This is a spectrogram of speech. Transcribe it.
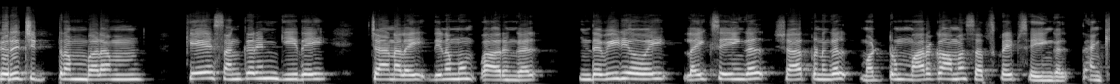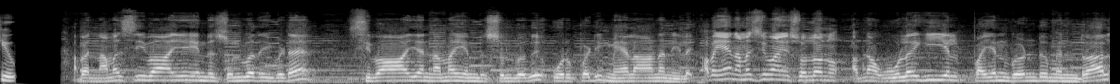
திருச்சிற்றம்பலம் கே. சங்கரின் கீதை சேனலை தினமும் பாருங்கள். இந்த வீடியோவை லைக் செய்யுங்கள் ஷேர் பண்ணுங்கள் மற்றும் மறக்காம சப்ஸ்கிரைப் செய்யுங்கள். தேங்க்யூ அப்ப நமசிவாய என்று சொல்வதை விட சிவாய நம என்று சொல்வது ஒரு படி மேலான நிலை. அப்ப ஏன் நமசிவாய சொல்லணும்? அப்படின்னா உலகியல் பயன் வேண்டும் என்றால்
